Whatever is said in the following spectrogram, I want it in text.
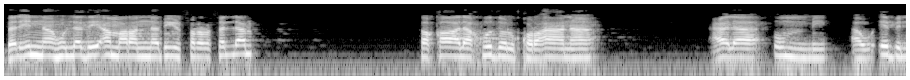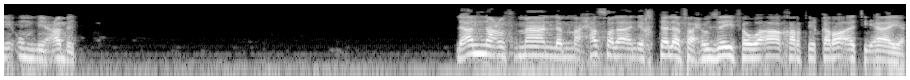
بل إنه الذي أمر النبي صلى الله عليه وسلم فقال خذوا القرآن على أم أو ابن أم عبد. لأن عثمان لما حصل أن اختلف حزيفة وآخر في قراءة آية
